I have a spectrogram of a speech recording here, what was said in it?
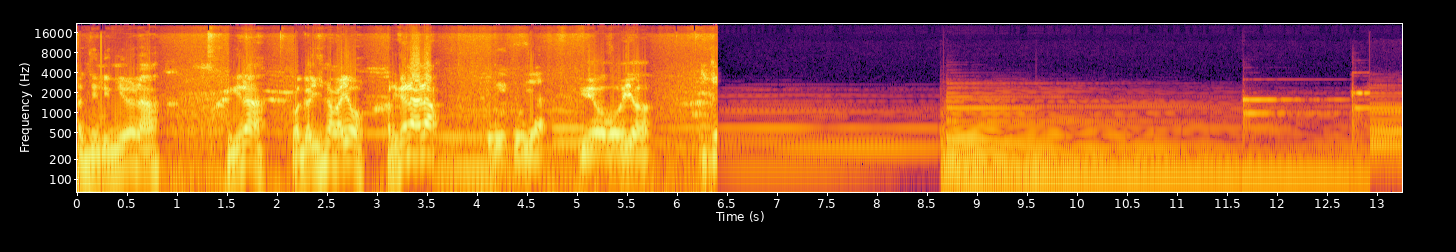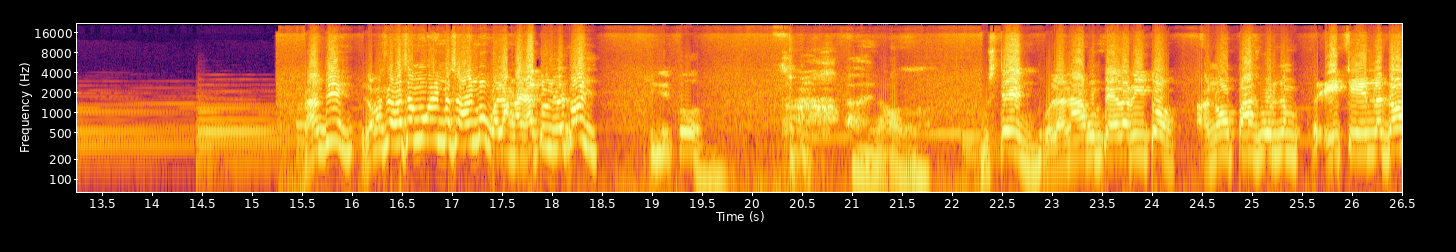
nadinig niyo yun ha? Sige na, magayos na kayo. Halika na, anak. Sige kuya. Iyo, kuya. Randy, lakas-lakasan mo ngayon masahan mo. Walang kalatoy doy. Sige po. Ay, nako. Bustin, wala na akong pera rito. Ano password ng ATM na to?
